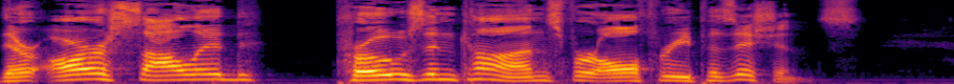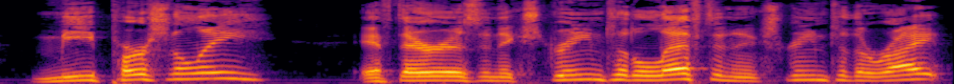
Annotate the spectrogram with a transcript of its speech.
There are solid pros and cons for all three positions. Me personally, if there is an extreme to the left and an extreme to the right,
